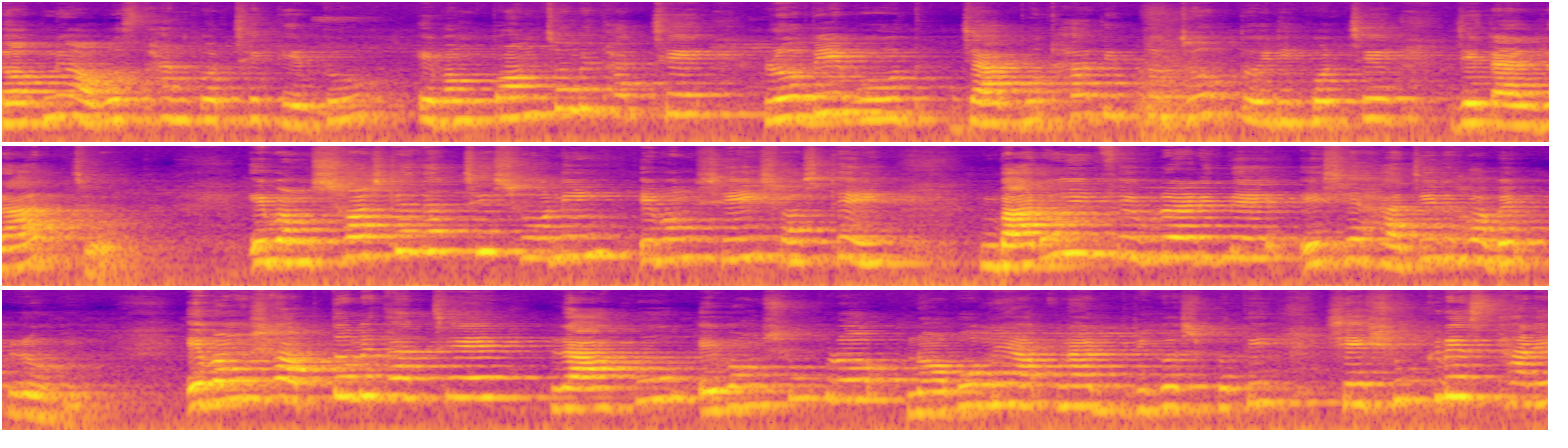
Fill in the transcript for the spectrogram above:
লগ্নে অবস্থান করছে কেতু এবং পঞ্চমে থাকছে রবি বুধ, যা বুধাদিত্য যোগ তৈরি করছে যেটার রাত যোগ। এবং ষষ্ঠে থাকছে শনি এবং সেই ষষ্ঠেই বারোই ফেব্রুয়ারিতে এসে হাজির হবে রবি। এবং সপ্তমে থাকছে রাহু এবং শুক্র। নবমে আপনার বৃহস্পতি। সেই শুক্রের স্থানে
